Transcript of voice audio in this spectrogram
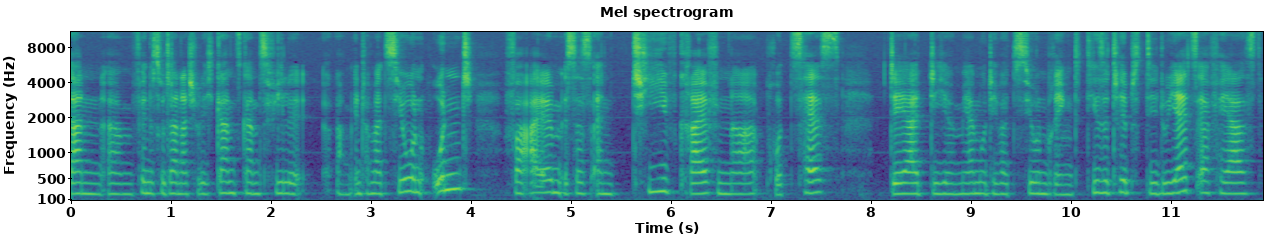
dann findest du da natürlich ganz, ganz viele Informationen und vor allem ist das ein tiefgreifender Prozess, der dir mehr Motivation bringt. Diese Tipps, die du jetzt erfährst,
